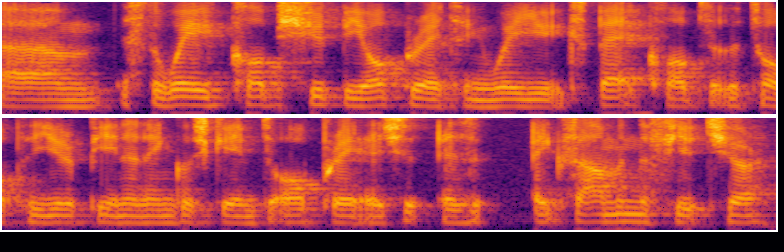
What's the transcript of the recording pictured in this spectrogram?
Um, it's the way clubs should be operating, where you expect clubs at the top of the European and English game to operate is, is examine the future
